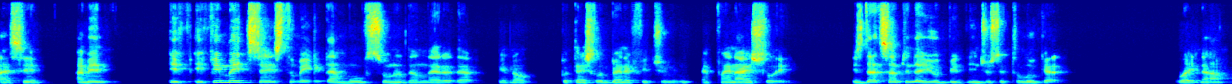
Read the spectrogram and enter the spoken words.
I see. I mean, if if it made sense to make that move sooner than later, that, you know, potentially benefit you and financially, is that something that you would be interested to look at right now?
